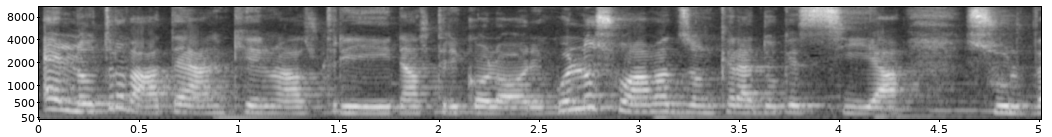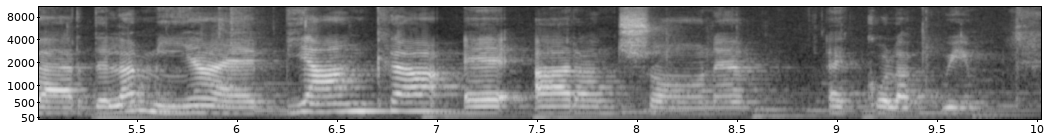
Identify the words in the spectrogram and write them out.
E lo trovate anche in altri, in altri colori. Quello su Amazon credo che sia sul verde. La mia è bianca e arancione. Eccola qui.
